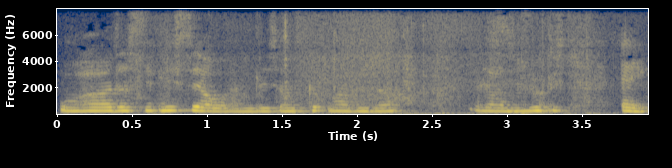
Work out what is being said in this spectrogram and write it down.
Oha, das sieht nicht sehr ordentlich aus. Guck mal wieder. Sieht wirklich. Ey,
